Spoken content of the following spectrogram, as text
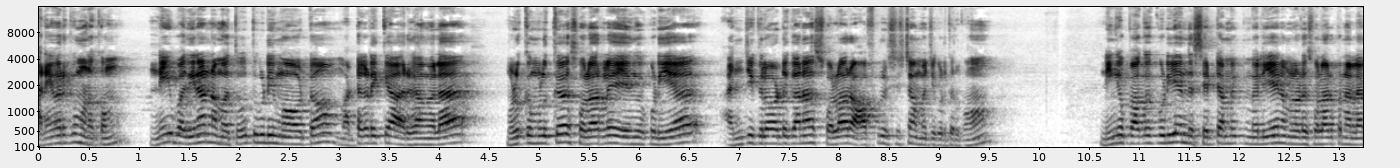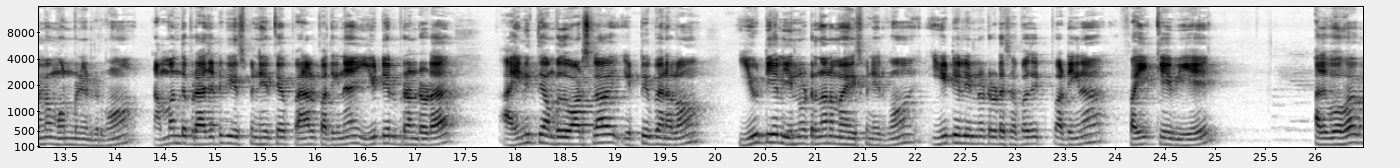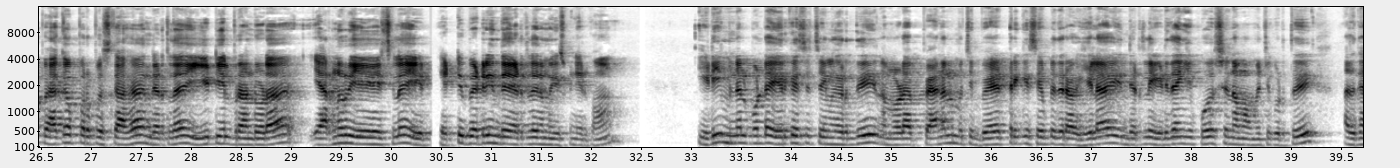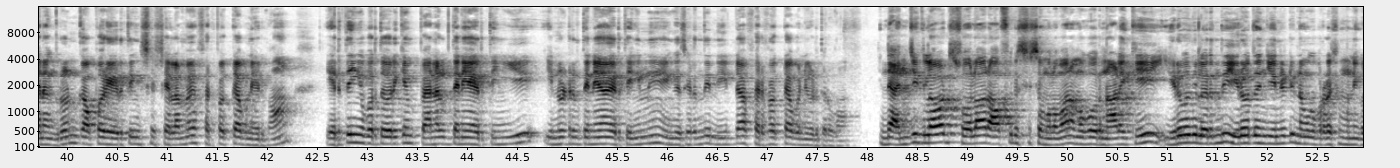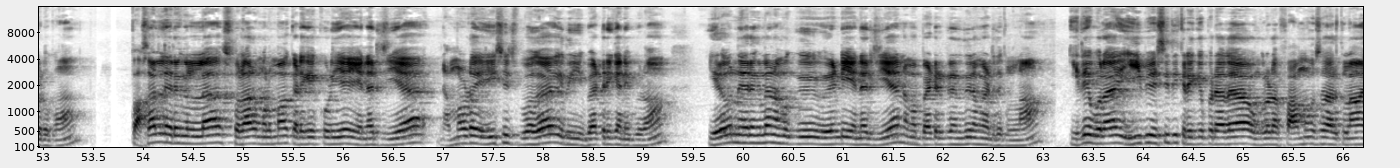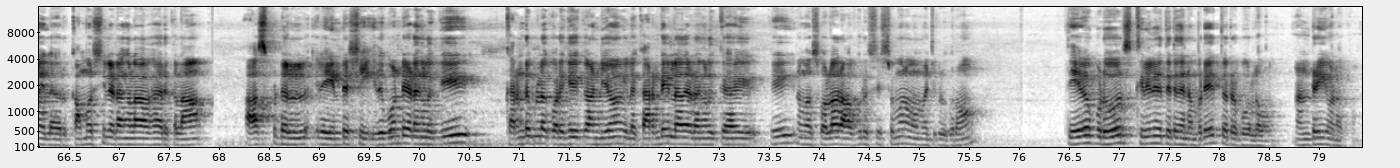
அனைவருக்கும் வணக்கம். இன்றைக்கி பார்த்தீங்கன்னா நம்ம தூத்துக்குடி மாவட்டம் மட்டக்கடைக்கு அருகாமையில் முழுக்க முழுக்க சோலாரில் இயங்கக்கூடிய அஞ்சு கிலோவாட்டுக்கான சோலார் ஆஃப் கிரிட் சிஸ்டம் அமைச்சு கொடுத்துருக்கோம். நீங்கள் பார்க்கக்கூடிய இந்த செட் அமைப்பு மேலேயே நம்மளோட சோலார் பேனல் எல்லாமே மோன் பண்ணி கொடுத்துருக்கோம் நம்ம இந்த ப்ராஜெக்ட்டுக்கு யூஸ் பண்ணியிருக்க பேனல் பார்த்தீங்கன்னா யூடிஎல் பிராண்டோட ஐநூற்றி ஐம்பது வாட்ஸில் எட்டு பேனலும் யூடிஎல் இன்வெர்ட்டர் தான் நம்ம யூஸ் பண்ணியிருக்கோம். யூடிஎல் இன்வெர்ட்டரோட செப்போசிட் பார்த்திங்கன்னா ஃபைவ் கேவிஏ அதுபோக பேக்கப் பர்பஸ்க்காக இந்த இடத்துல இடிஎல் பிராண்டோட இரநூறு ஏஹெச்சில் எட்டு பேட்டரி இந்த இடத்துல நம்ம யூஸ் பண்ணியிருக்கோம். இடி மின்னல் போன்ற இயற்கை சிகிச்சையிலிருந்து நம்மளோட பேனல் மற்றும் பேட்டரிக்கு சேஃப்டி தர வகையில் இந்த இடத்துல இடிதாங்கி போஸ்ட் நம்ம அமைச்சு கொடுத்து அதுக்கான க்ரௌண்ட் காப்பர் எர்த்திங் சிஸ்டம் எல்லாமே பர்ஃபெக்டாக பண்ணியிருக்கோம். எர்த்திங்கை பொறுத்த வரைக்கும் பேனலுக்கு தனியாக எர்த்திங்கி இன்வெர்ட்டருக்கு தனியாக எர்த்திங்கன்னு எங்கள் சேர்ந்து நீட்டாக பர்ஃபெக்டாக பண்ணி கொடுத்துருக்கோம். இந்த அஞ்சு கிலோவாட் சோலார் ஆஃபர் சிஸ்டம் மூலமாக நமக்கு ஒரு நாளைக்கு இருபதுலேருந்து இருபத்தஞ்சி யூனிட் நமக்கு ப்ரொடக்ஷன் பண்ணி கொடுக்கும். பகல் நேரங்களில் சோலார் மூலமாக கிடைக்கக்கூடிய எனர்ஜியை நம்மளோட யூசேஜ் போக இது பேட்டரிக்கு அனுப்பிடும் இரவு நேரங்களில் நமக்கு வேண்டிய எனர்ஜியை நம்ம பேட்டரியிலேருந்து நம்ம எடுத்துக்கலாம். இதே போல் இபிஎஸ்சி இது கிடைக்கப்படாத உங்களோட ஃபார்ம் ஹவுஸாக இருக்கலாம் இல்லை ஒரு கமர்ஷியல் இடங்களாக இருக்கலாம் ஹாஸ்பிட்டல் இல்லை இண்டஸ்ட்ரி இது போன்ற இடங்களுக்கு கரண்ட் பில்லை குறைக்கக்காண்டியும் இல்லை கரண்டே இல்லாத இடங்களுக்கு நம்ம சோலார் ஆஃபர் சிஸ்டமும் நம்ம அமைச்சு கொடுக்குறோம். தேவைப்படுவோர் ஸ்க்ரீனில் தெரிந்த நம்பரே தொடர்பு கொள்ளவும். நன்றி வணக்கம்.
